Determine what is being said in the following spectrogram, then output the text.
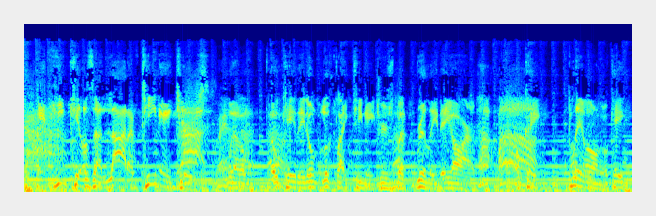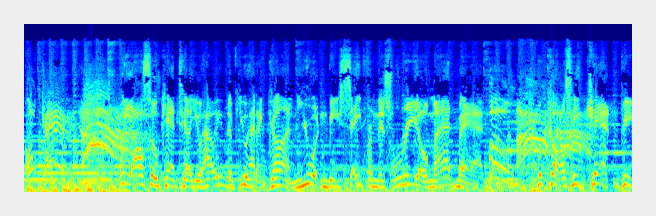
And he kills a lot of teenagers. Well, okay, they don't look like teenagers, but really they are. Okay, play along, okay? Okay. Also can't tell you how even if you had a gun, you wouldn't be safe from this real madman. Boom! Because he can't be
